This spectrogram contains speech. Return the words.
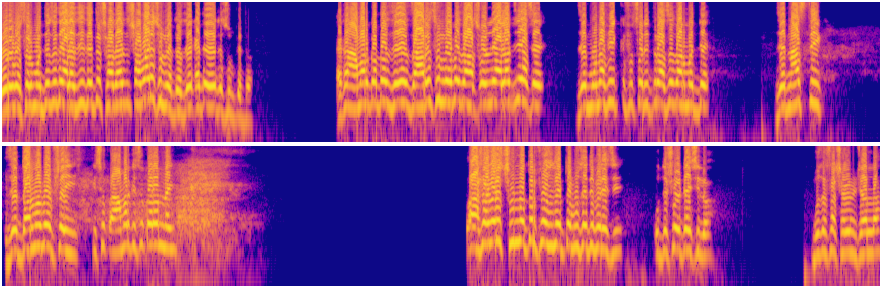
গরু গোস্তর মধ্যে যদি অ্যালার্জি যেত সাধারণত সবারই চুল খেত যে খেতে চুল খেত এখন আমার কথা যে যার চুল খাবে, যার শরীরে অ্যালার্জি আছে, যে মুনাফিক চরিত্র আছে যার মধ্যে, যে নাস্তিক, যে ধর্ম ব্যবসায়ী, কিছু আমার কিছু করার নাই। তো আশা করি শূন্যতর ফজিলতটা বুঝাতে পেরেছি। উদ্দেশ্য এটাই ছিল। বুঝাচ্ছি আশা করি ইনশাল্লাহ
